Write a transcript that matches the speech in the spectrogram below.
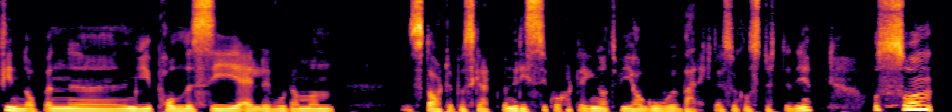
finne opp en uh, ny policy eller hvordan man starter på skrært med en risikokartlegging, at vi har gode verktøy som kan støtte de. Og så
